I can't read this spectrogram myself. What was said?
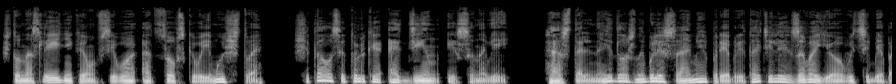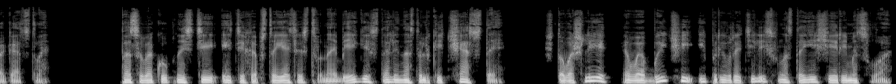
что наследником всего отцовского имущества считался только один из сыновей, а остальные должны были сами приобретать или завоевывать себе богатство. По совокупности этих обстоятельств набеги стали настолько часты, что вошли в обычай и превратились в настоящее ремесло,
